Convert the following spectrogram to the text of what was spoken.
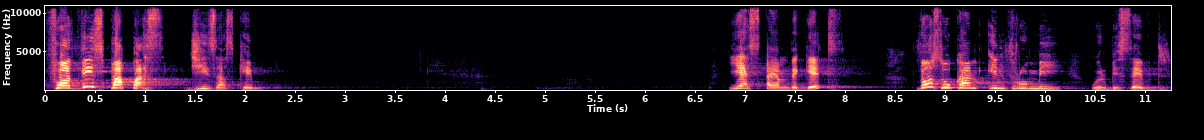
for this purpose Jesus came. Yes, I am the gate. Those who come in through me will be saved.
